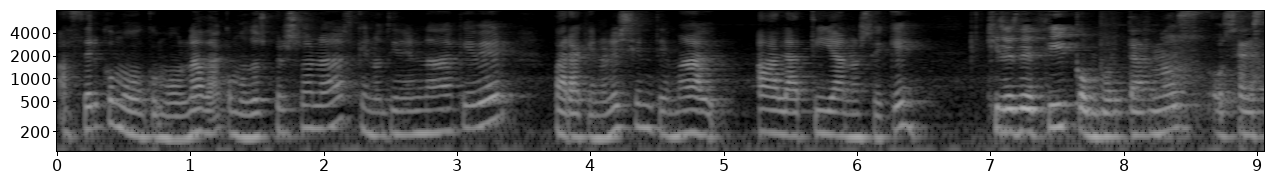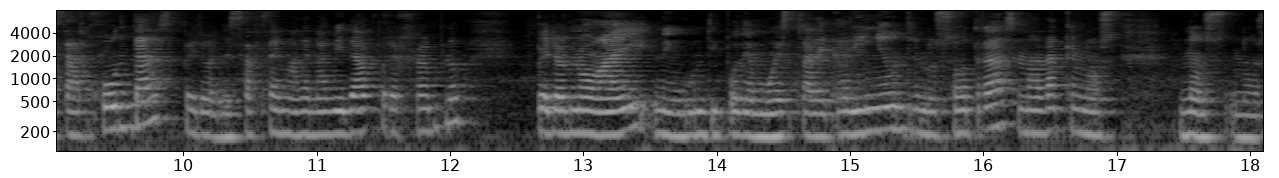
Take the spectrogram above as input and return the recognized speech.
hacer como, como nada, como dos personas que no tienen nada que ver para que no le siente mal a la tía no sé qué. Quieres decir comportarnos, o sea, estar juntas, pero en esa cena de Navidad, por ejemplo, pero no hay ningún tipo de muestra de cariño entre nosotras, nada que nos, nos, nos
